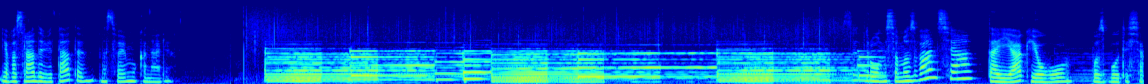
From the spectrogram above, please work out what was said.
Я вас рада вітати на своєму каналі. Синдром самозванця та як його позбутися.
